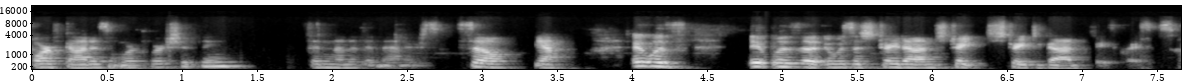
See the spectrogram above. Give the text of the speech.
or if God isn't worth worshiping, then none of it matters. So yeah, it was it was a it was a straight on straight straight to God faith crisis.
